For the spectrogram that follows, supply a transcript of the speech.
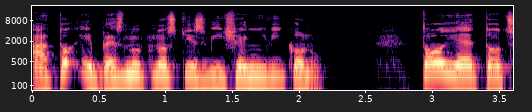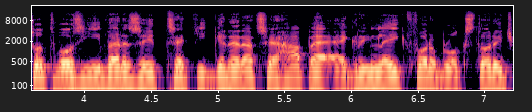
a to i bez nutnosti zvýšení výkonu. To je to, co tvoří verzi třetí generace HPE GreenLake for Block Storage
